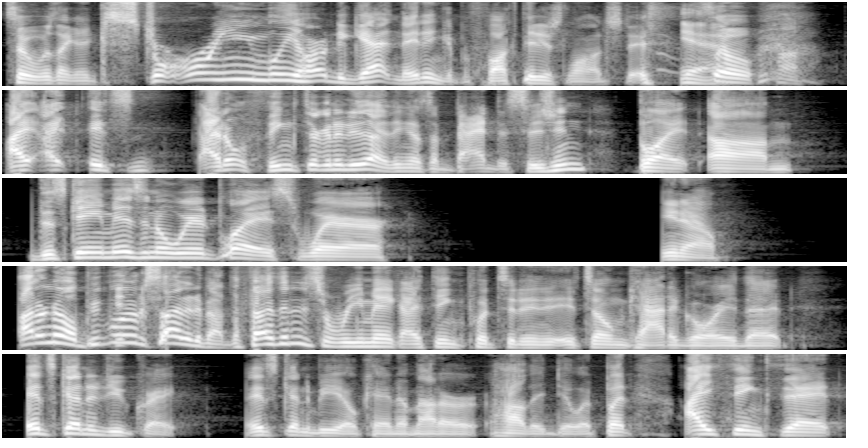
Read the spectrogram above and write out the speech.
So it was like extremely hard to get and they didn't give a fuck. They just launched it. Yeah. so I, I it's i don't think they're gonna do that. I think that's a bad decision. But um this game is in a weird place where you know i don't know. People are excited about it. the fact that it's a remake i think puts it in its own category that it's gonna do great it's going to be okay no matter how they do it. But I think that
